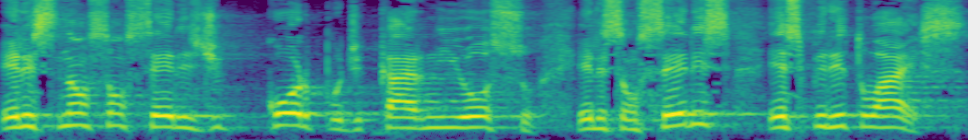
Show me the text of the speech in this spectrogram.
Eles não são seres de corpo, de carne e osso, eles são seres espirituais.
